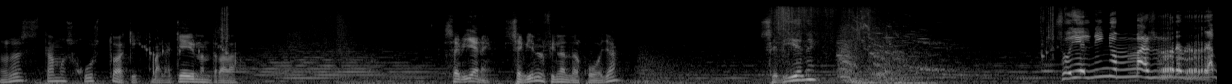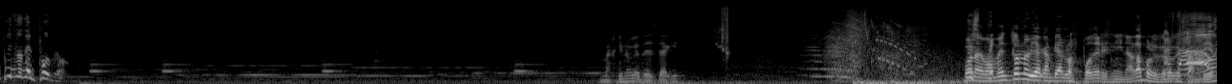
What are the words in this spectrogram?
Nosotros estamos justo aquí. Vale, aquí hay una entrada. Se viene. Se viene el final del juego ya. Se viene. Soy el niño más rápido del pueblo. Imagino que desde aquí. Bueno, de momento no voy a cambiar los poderes ni nada porque creo que están bien.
